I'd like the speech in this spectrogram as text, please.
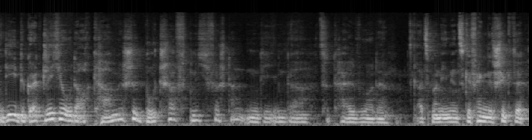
die göttliche oder auch karmische Botschaft nicht verstanden, die ihm da zuteil wurde, als man ihn ins Gefängnis schickte.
